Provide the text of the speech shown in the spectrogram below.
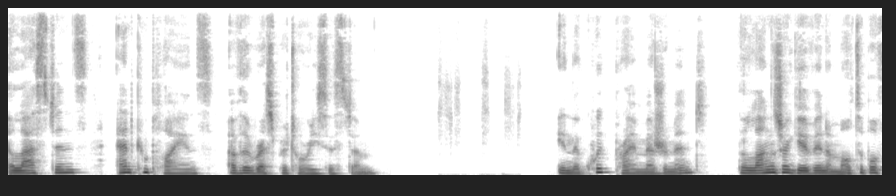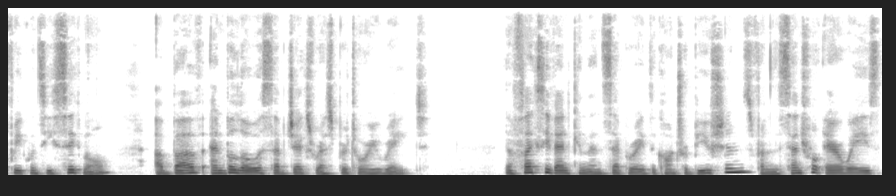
elastance, and compliance of the respiratory system. In the quick prime measurement, the lungs are given a multiple frequency signal above and below a subject's respiratory rate. The flexiVent can then separate the contributions from the central airways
